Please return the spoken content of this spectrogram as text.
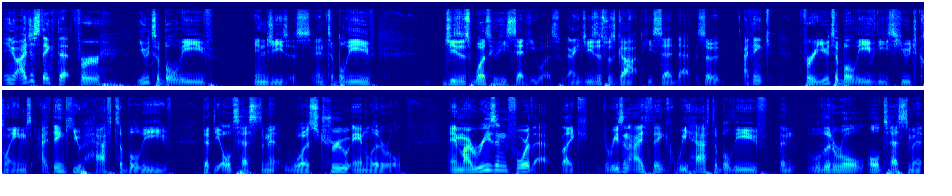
you know, I just think that for you to believe in Jesus and to believe Jesus was who he said he was. I mean, Jesus was God. He said that. So I think for you to believe these huge claims, I think you have to believe that the Old Testament was true and literal. And my reason for that, like the reason I think we have to believe in literal Old Testament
